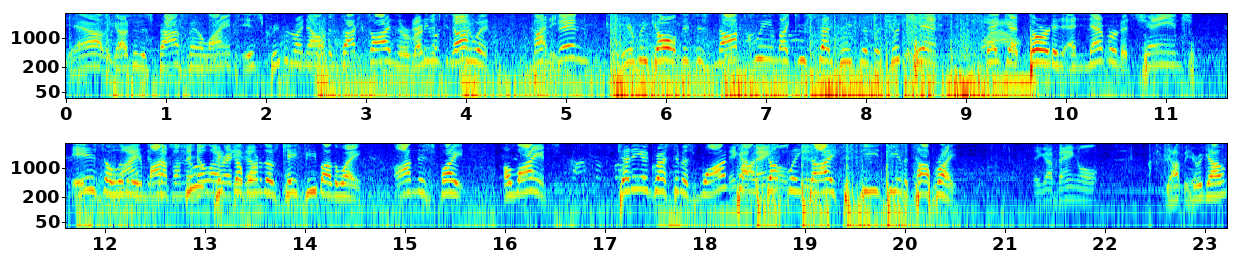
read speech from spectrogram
Yeah, they got to do this fast, man. Alliance is creeping right now on this backside, and they're already the looking suck to do it. Comes in. Here we go. This is not clean, like you said, Greek. There's a good chance they get thirded, and never to change is eliminated. Alliance is up Monsoon picks already, up one of those KP, by the way, on this fight. Alliance getting aggressive as They got Wonton Bangle, dumpling too. guys to DZ in the top right. They got Bangle. Yep, here we go.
